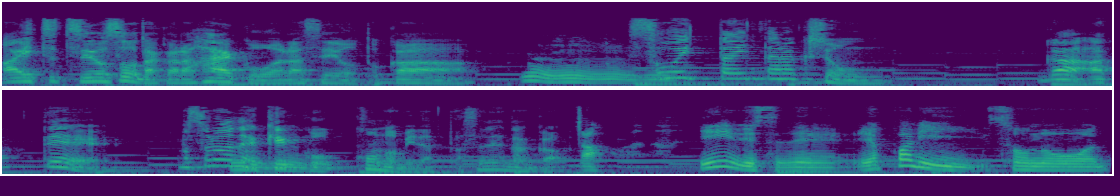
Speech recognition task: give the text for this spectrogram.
あいつ強そうだから早く終わらせようとかうんうんうんうん。そういったインタラクションがあって、まあ、それはね、うんうん。結構好みだったですねなんか。いいですね。やっぱり、その、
